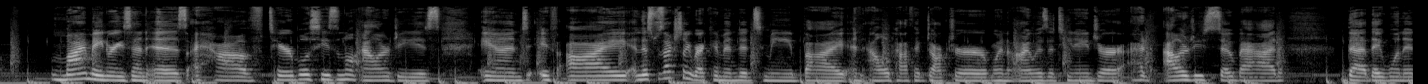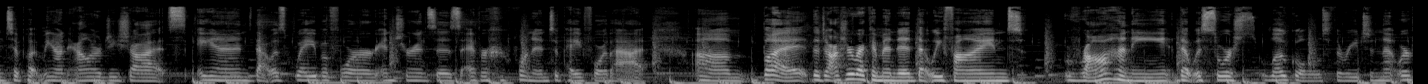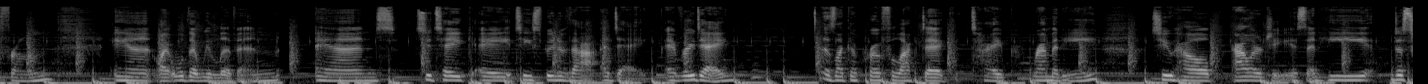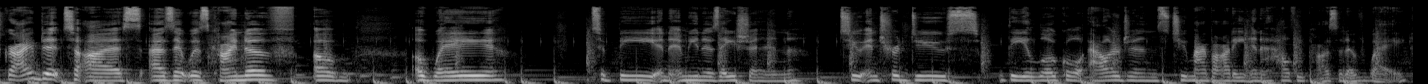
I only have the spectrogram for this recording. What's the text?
my main reason is I have terrible seasonal allergies. And if I, and this was actually recommended to me by an allopathic doctor when I was a teenager, I had allergies so bad that they wanted to put me on allergy shots. And that was way before insurances ever wanted to pay for that. Um, but the doctor recommended that we find raw honey that was sourced local to the region that we're from and like well that we live in and to take a teaspoon of that a day every day is like a prophylactic type remedy to help allergies. And he described it to us as it was kind of a, a way to be an immunization to introduce the local allergens to my body in a healthy positive way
